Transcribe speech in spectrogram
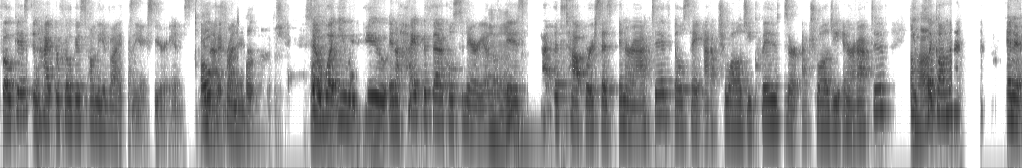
focused and hyper focused on the advising experience in okay that front end. per- So perfect. what you would do in a hypothetical scenario Mhm. is at the top where it says interactive, it'll say actuology quiz or actuology interactive. You Uh-huh. click on that and it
